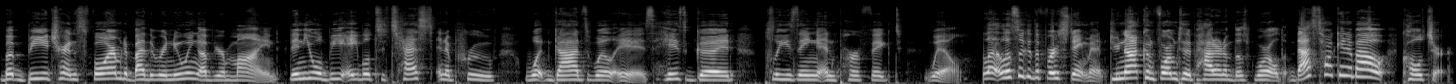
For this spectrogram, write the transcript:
but be transformed by the renewing of your mind. Then you will be able to test and approve what God's will is, his good, pleasing, and perfect will. Let, us look at the first statement. Do not conform to the pattern of this world. That's talking about culture.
